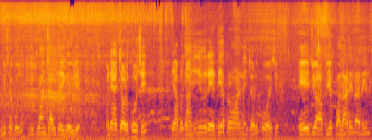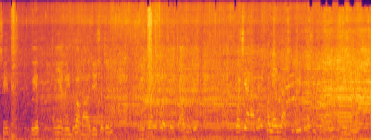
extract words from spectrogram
જોઈ શકો છો. વિકવાન ચાલુ થઈ ગયું છે. અને આ ચડખો છે, એ આપણે ગાંધીજીનો રહેતિયા પ્રમાણે ચડખો હોય છે. એ જો આપ જે પલાળેલા રેલ છે, એ અહીંયા વીંટવામાં જોઈ શકો છો. વીંટવાની પ્રોસેસ ચાલુ છે. પછી આના પર કલર લાગશે. એ પ્રોસેસ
